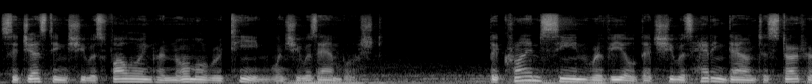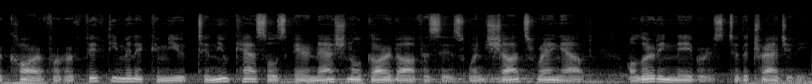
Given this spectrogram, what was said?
suggesting she was following her normal routine when she was ambushed. The crime scene revealed that she was heading down to start her car for her 50-minute commute to New Castle's Air National Guard offices when shots rang out, alerting neighbors to the tragedy.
